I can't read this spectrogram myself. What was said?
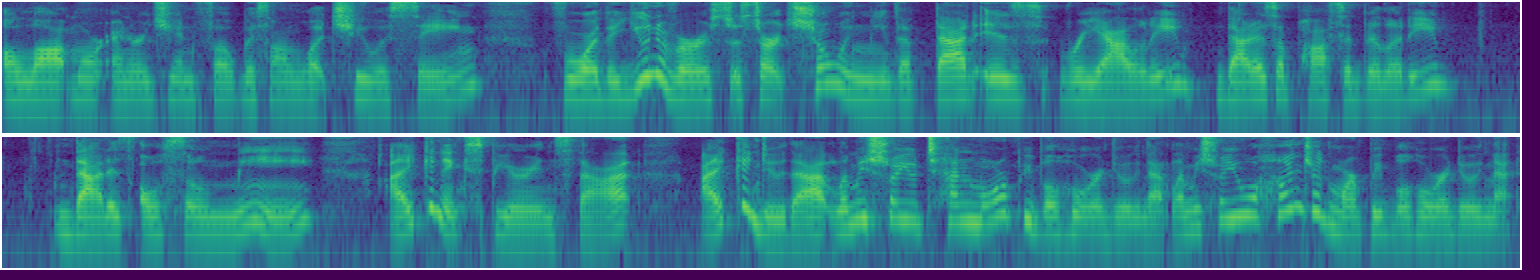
a lot more energy and focus on what she was saying for the universe to start showing me that that is reality, that is a possibility, that is also me. I can experience that. I can do that. Let me show you 10 more people who are doing that. Let me show you 100 more people who are doing that.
